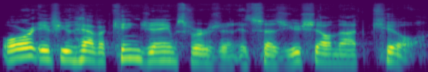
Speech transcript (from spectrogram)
Or if you have a King James version, it says you shall not kill.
